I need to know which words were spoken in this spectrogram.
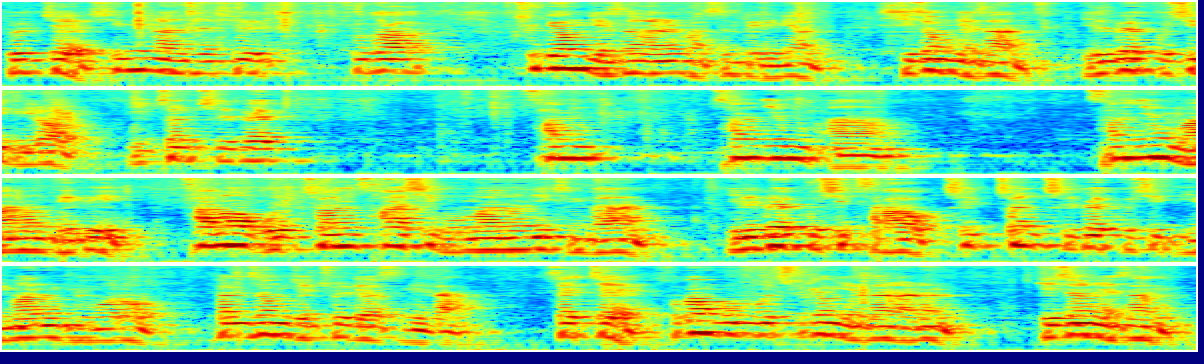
둘째, 시민안전실 추가 추경 예산안을 말씀드리면 기정 예산 191억 2,736 아, 36만 원 대비 3억 5,045만 원이 증가한 194억 7,792만 원 규모로 편성 제출되었습니다. 셋째, 소방본부 추경 예산안은 기존 예산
